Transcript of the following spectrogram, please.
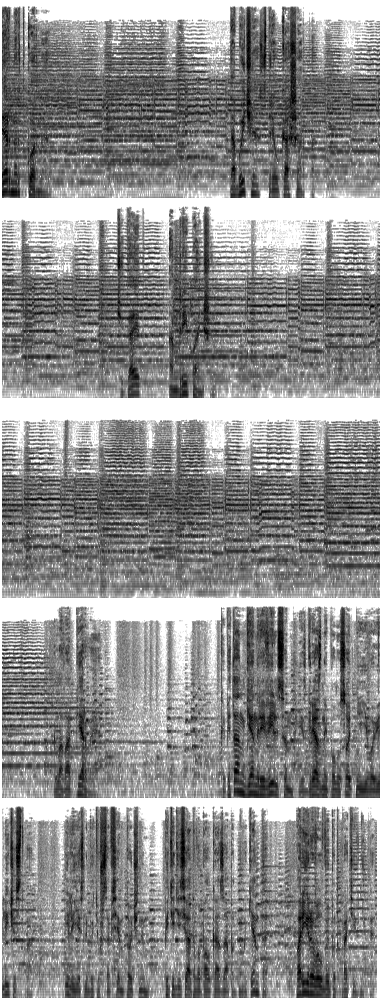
Бернард Корнуэлл. Добыча стрелка Шарпа. Читает Андрей Паншин Глава первая Капитан Генри Вильсон из грязной полусотни Его Величества, или, если быть уж совсем точным, 50-го полка Западного Кента, парировал выпад противника.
